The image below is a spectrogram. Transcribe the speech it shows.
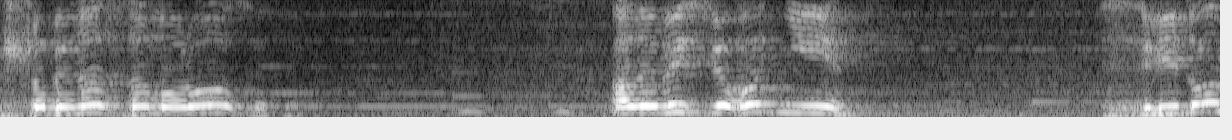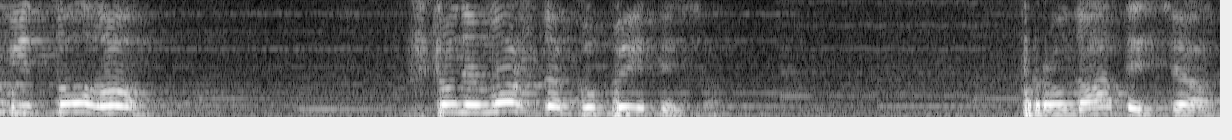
щоб нас заморозити. Але ми сьогодні свідомі того, що не можна купитися, продатися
